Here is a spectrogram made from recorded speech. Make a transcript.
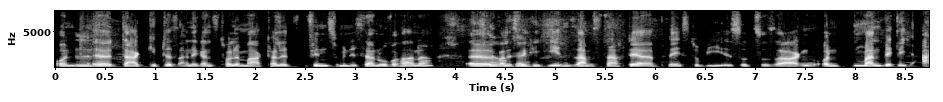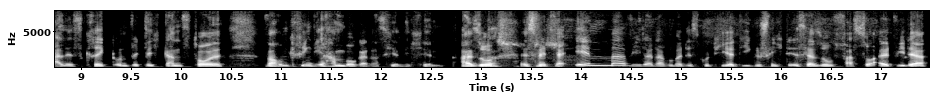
und mhm. äh, da gibt es eine ganz tolle Markthalle, finden zumindest die Hannoveraner, äh, ja, weil okay. es wirklich jeden Samstag der Place to be ist sozusagen und man wirklich alles kriegt und wirklich ganz toll. Warum kriegen die Hamburger das hier nicht hin? Also das es wird ja immer wieder darüber diskutiert. Die Geschichte ist ja so fast so alt wie der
